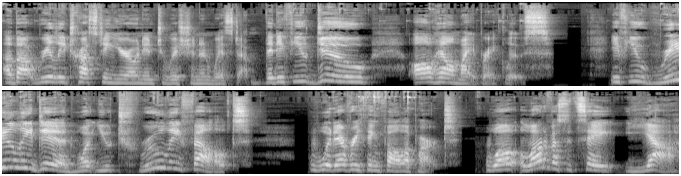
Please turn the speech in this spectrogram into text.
about really trusting your own intuition and wisdom? That if you do, all hell might break loose. If you really did what you truly felt, would everything fall apart? Well, a lot of us would say, yeah,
